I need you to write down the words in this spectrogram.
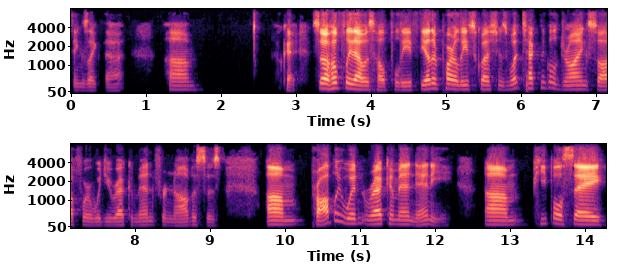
things like that. Um, okay, so hopefully that was helpful, Leaf. The other part of Leaf's question is what technical drawing software would you recommend for novices? Um, probably wouldn't recommend any. Um, people say,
